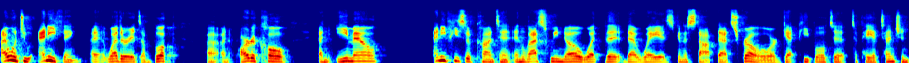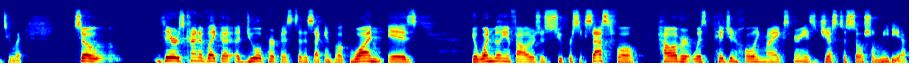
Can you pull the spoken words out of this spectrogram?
I won't do anything, uh, whether it's a book, uh, an article, an email any piece of content unless we know what the that way is going to stop that scroll or get people to to pay attention to it so there's kind of like a, a dual purpose to the second book one is you know 1 million followers was super successful however it was pigeonholing my experience just to social media.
